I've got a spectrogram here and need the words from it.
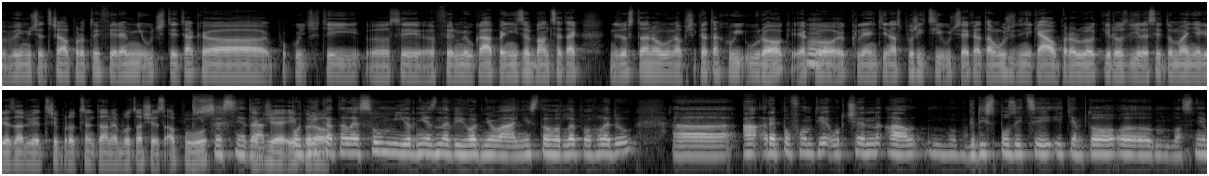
uh, vím, že třeba pro ty firmní účty, tak uh, pokud chtějí si firmy ukládat peníze v bance, tak nedostanou například takový úrok jako hmm. klienti na spořící účtech a tam už vzniká opravdu velký rozdíl, jestli to mají někde za 2-3% nebo za 6,5%. Přesně Takže tak. Podnikatelé pro... jsou mírně znevýhodňováni z tohohle pohledu. A repofond je určen a k dispozici i těmto eh, vlastně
